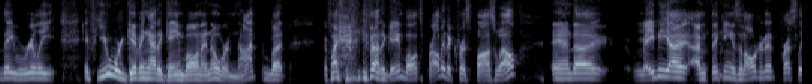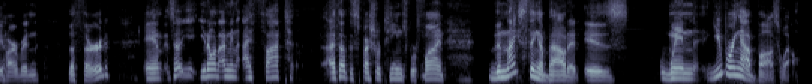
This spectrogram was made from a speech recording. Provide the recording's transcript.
they really, if you were giving out a game ball, and I know we're not, but if I had to give out a game ball, it's probably to Chris Boswell. And uh maybe I, I'm thinking as an alternate, Pressley Harvin the third. And so you, you know what I mean? I thought I thought the special teams were fine the nice thing about it is when you bring out Boswell,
